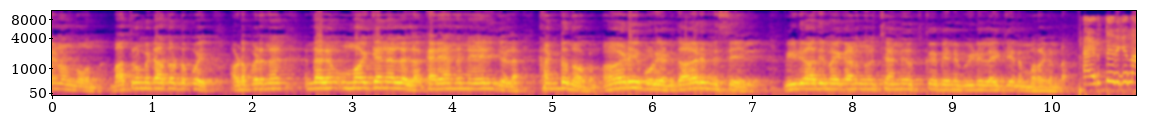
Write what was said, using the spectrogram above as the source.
എന്ന് തോന്നുന്നു. ബാത്റൂമിന്റെ അകത്തോട്ട് പോയി. അവിടെ പോയിരുന്ന് എന്തായാലും ഉമ്മയ്ക്കാനല്ലല്ലോ കരയാൻ തന്നെ ആയിരിക്കുമല്ലോ. കണ്ടു നോക്കും. ആടി പൊളിയുണ്ട്. ഇതാരും മിസ് ചെയ്യില്ല? വീഡിയോ ആദ്യമായി കാണുന്ന ചാനൽ സബ്സ്ക്രൈബ് ചെയ്യാനും വീഡിയോ ലൈക്ക് ചെയ്യാനും മറക്കണ്ട. അടുത്തിരിക്കുന്ന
